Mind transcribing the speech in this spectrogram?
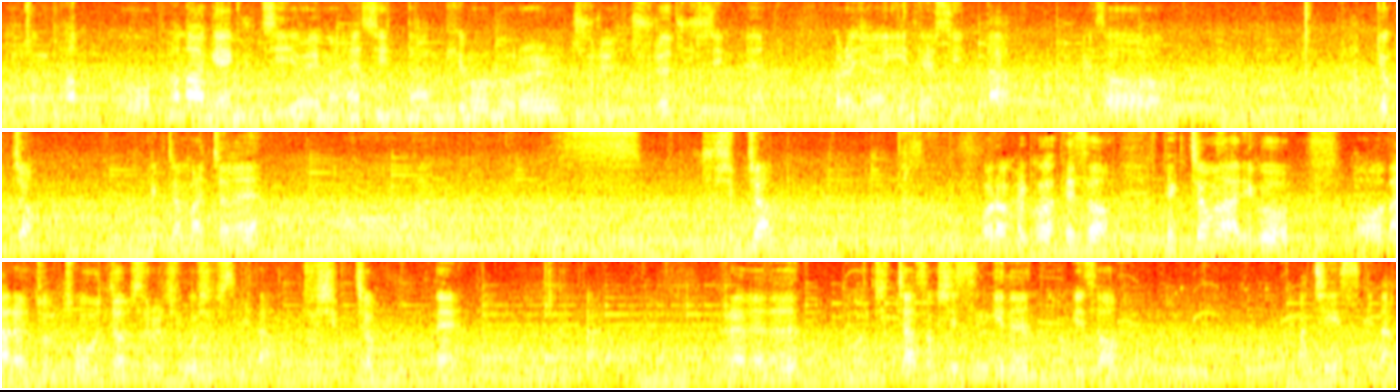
엄청 편, 어, 편하게 같이 여행을 할 수 있다. 피로도를 줄여, 줄여줄 수 있는 그런 여행이 될 수 있다. 그래서 합격점 100점 만점에 어, 한 90점? 뭐라고 할 것 같아서 100점은 아니고 어, 나름 좀 좋은 점수를 주고 싶습니다. 90점. 네. 자, 그러면은 뭐 뒷좌석 시승기는 여기서 마치겠습니다.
